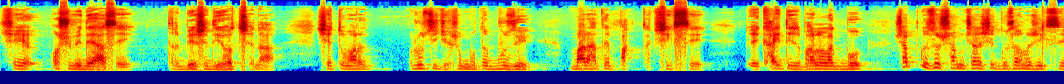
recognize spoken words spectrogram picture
সে অসুবিধায় আছে তার বিয়ে শাদী হচ্ছে না সে তোমার রুচি সম্মত বুঝে মার হাতে পাক টাক শিখছে তো এই খাইতে ভালো লাগবো সব কিছু সংসারে সে গোছানো শিখছে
